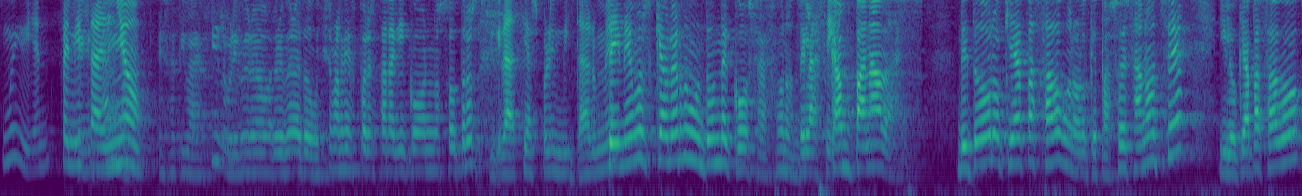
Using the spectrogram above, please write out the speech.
Muy bien, feliz, año. Eso te iba a decir, lo primero, lo primero de todo. Muchísimas gracias por estar aquí con nosotros. Gracias por invitarme. Tenemos que hablar de un montón de cosas, bueno, de las Sí. campanadas, de todo lo que ha pasado, bueno, lo que pasó esa noche y lo que ha pasado,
